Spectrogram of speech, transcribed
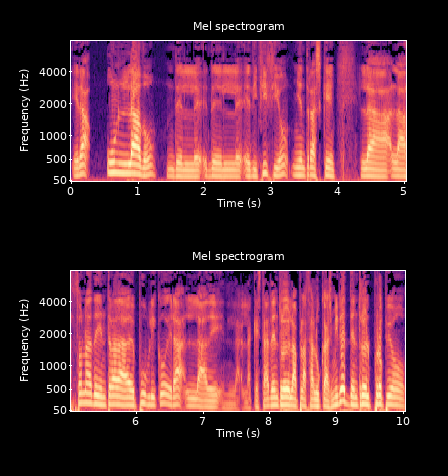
era un lado del, del edificio, mientras que la, la, zona de entrada de público era la de la, que está dentro de la Plaza Lucas Miret, dentro del propio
